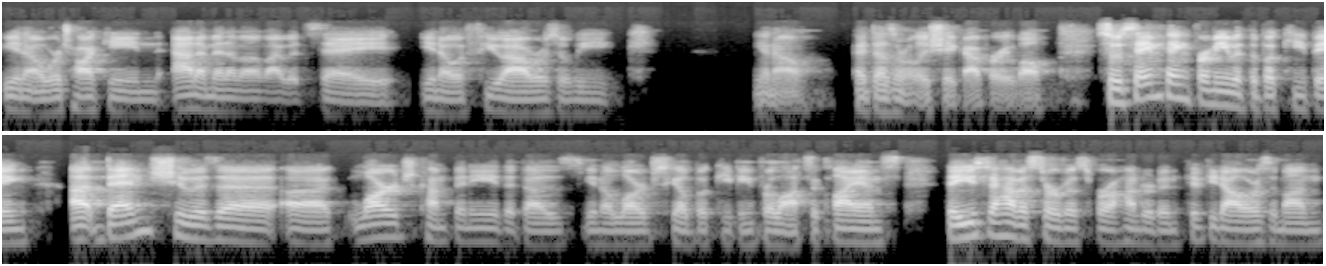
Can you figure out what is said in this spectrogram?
you know, we're talking at a minimum, I would say, you know, a few hours a week, you know, it doesn't really shake out very well. So same thing for me with the bookkeeping. Uh, Bench, who is a, a large company that does, you know, large scale bookkeeping for lots of clients, they used to have a service for $150 a month.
